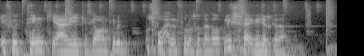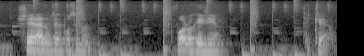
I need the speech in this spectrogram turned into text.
इफ़ यू थिंक यार, ये किसी और की भी उसको हेल्पफुल हो सकता है तो प्लीज़ शेयर कीजिए उसके साथ। शेयर है तुमसे पॉसिबल फॉलो कीजिए। ठीक है।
